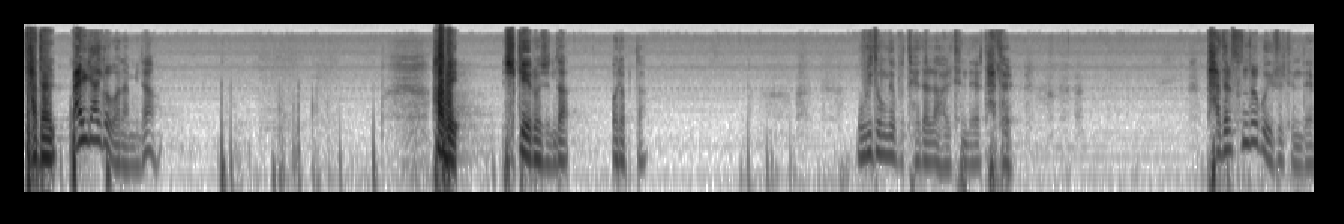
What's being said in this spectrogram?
다들 빨리 하길 원합니다. 합의 쉽게 이루어진다? 어렵다. 우리 동네부터 해달라 할 텐데요, 다들. 다들 손들고 있을 텐데요.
